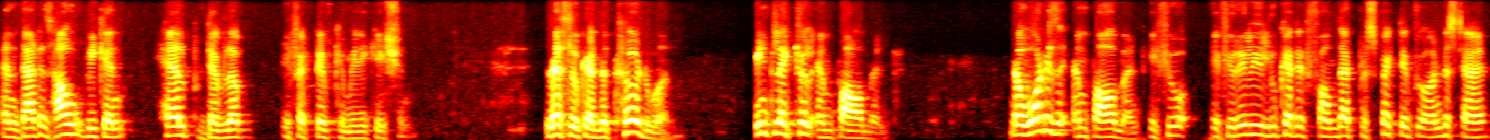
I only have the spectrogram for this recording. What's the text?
And that is how we can help develop effective communication. Let's look at the third one, intellectual empowerment. Now, what is empowerment? If you if you really look at it from that perspective to understand,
